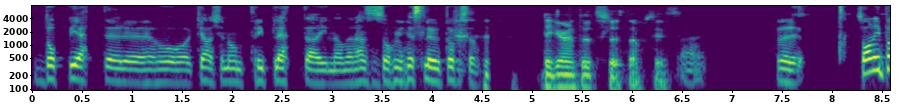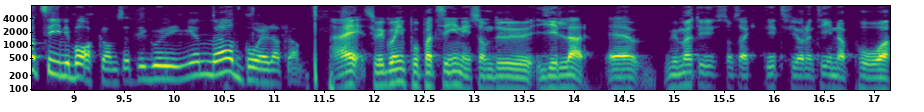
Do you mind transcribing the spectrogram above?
doppietter eh, och kanske någon tripletta innan den här säsongen är slut också. det går inte att utesluta, precis. Nej. Så har ni Pazzini bakom, så det går ju ingen nöd på er där fram. Nej, ska vi gå in på Pazzini som du gillar? Eh, vi möter ju som sagt ditt Fiorentina på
